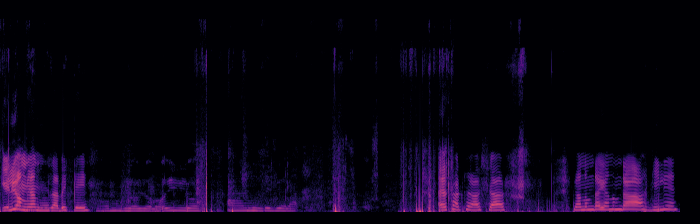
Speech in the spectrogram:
Geliyorum yanınıza bekleyin. Evet arkadaşlar. Yanımda yanımda gelin.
